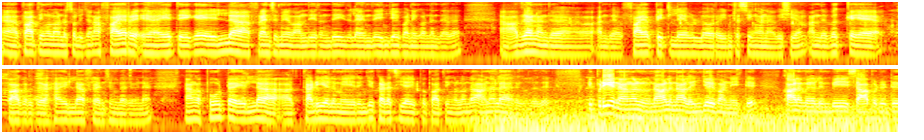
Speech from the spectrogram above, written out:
பார்த்தீங்களோன்னு சொல்லிச்சோன்னா ஃபயர் ஏற்றிக்க எல்லா ஃப்ரெண்ட்ஸுமே வந்திருந்து இதில் இருந்து என்ஜாய் பண்ணி கொண்டு இருந்தவ அதுதான் அந்த அந்த ஃபயர் பிட்டில் உள்ள ஒரு இன்ட்ரெஸ்டிங்கான விஷயம். அந்த வெக்கையை பார்க்குறதுக்காக எல்லா ஃப்ரெண்ட்ஸும் வருவினேன் நாங்கள் போட்ட எல்லா அஹ், தடியலுமே எரிஞ்சு கடைசியாக இப்போ பார்த்தீங்களோன்னா அனலாக இருந்தது. இப்படியே நாங்கள் நாலு நாள் என்ஜாய் பண்ணிவிட்டு காலம் எலும்பி சாப்பிட்டுட்டு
